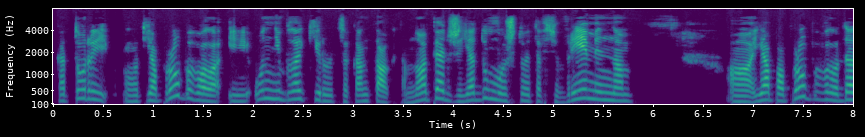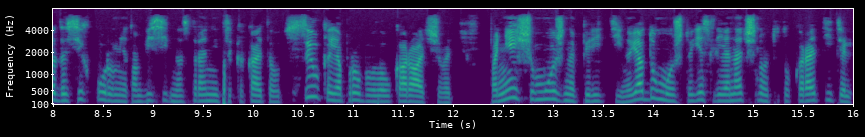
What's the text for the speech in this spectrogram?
который вот я пробовала, и он не блокируется контактом. Но опять же, я думаю, что это все временно. А, я попробовала, да, до сих пор у меня там висит на странице какая-то вот ссылка, я пробовала укорачивать. По ней еще можно перейти. Но я думаю, что если я начну этот укоротитель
